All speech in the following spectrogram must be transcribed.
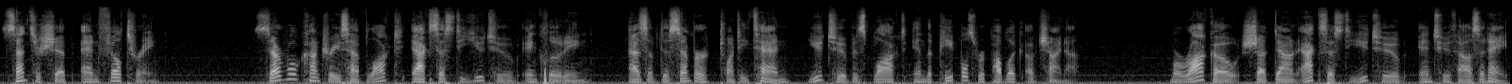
Censorship and filtering. Several countries have blocked access to YouTube, including, as of December 2010, YouTube is blocked in the People's Republic of China. Morocco shut down access to YouTube in 2008.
